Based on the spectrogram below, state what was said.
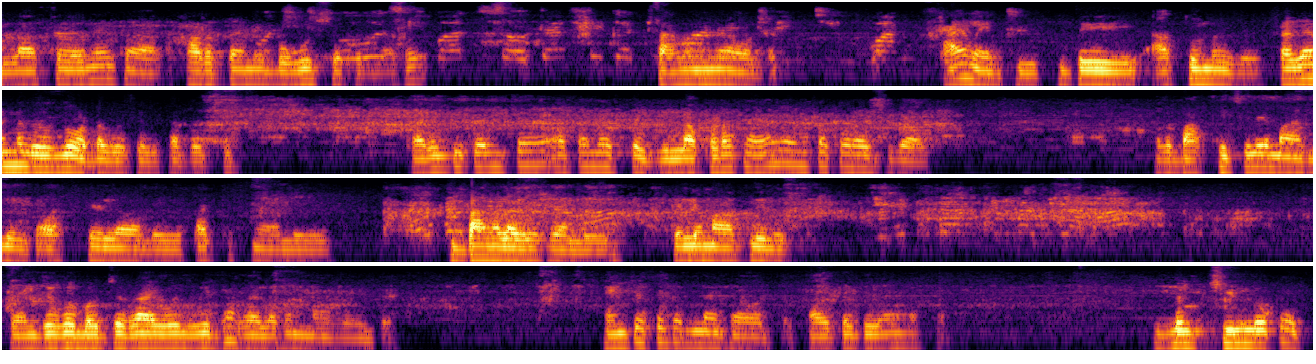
ला असं नाही का हारताना बघू शकत नाही. चांगलं नाही वाटत. काय माहिती ते आतूनच आहे. सगळ्यांना तसंच वाटत असेल कदाचित. कारण की त्यांचं असं नसतं की लफडा नाही त्यांचा कोणाशी गाव आता बाकीचे लय मारलेले ऑस्ट्रेलियावाले पाकिस्तानवाले बांगलादेशवाले ते लय मारलेले त्यांच्यासोबतचे रायवल बघायला पण मज़ा येते त्यांच्यासोबत नाही काय वाटतं काय तर ते असं. एकदम चिल लोक आहेत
